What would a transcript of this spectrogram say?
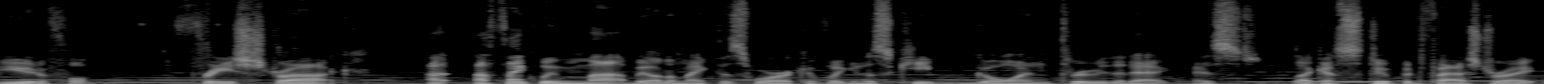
Beautiful. Free strike. I, think we might be able to make this work if we can just keep going through the deck. It's like a stupid fast rate.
